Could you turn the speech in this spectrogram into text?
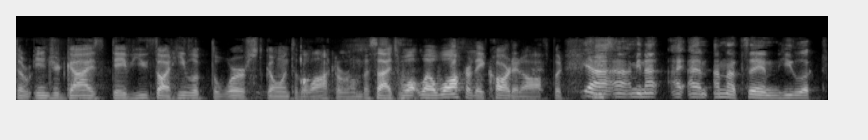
the injured guys, Dave, you thought he looked the worst going to the locker room. Besides, well, Walker they carted off, but yeah, I mean, I, I I'm not saying he looked.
